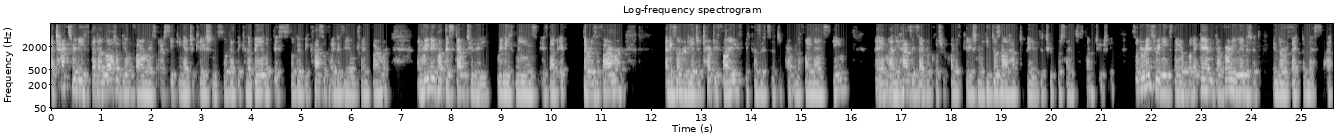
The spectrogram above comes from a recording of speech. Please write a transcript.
a tax relief that a lot of young farmers are seeking education so that they can avail of this, so they'll be classified as a young trained farmer. And really, what this stamp duty relief means is that if there is a farmer and he's under the age of 35 because it's a Department of Finance scheme, um, and he has his agricultural qualification, he does not have to pay the 2% stamp duty. So there is relief there, but again, they're very limited in their effectiveness at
